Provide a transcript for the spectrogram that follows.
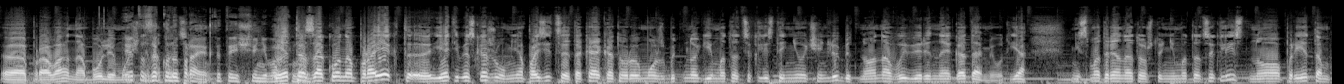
э, права на более мощный Это законопроект, мотоцикл. это еще не вошло. Это законопроект, э, я тебе скажу, у меня позиция такая, которую может быть, многие мотоциклисты не очень любят, но она выверенная годами. Вот я, несмотря на то, что не мотоциклист, но при этом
